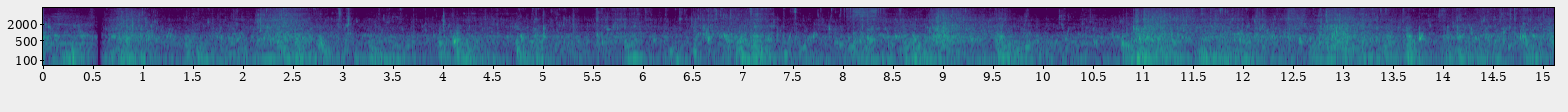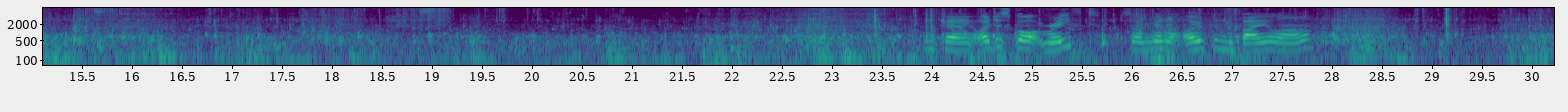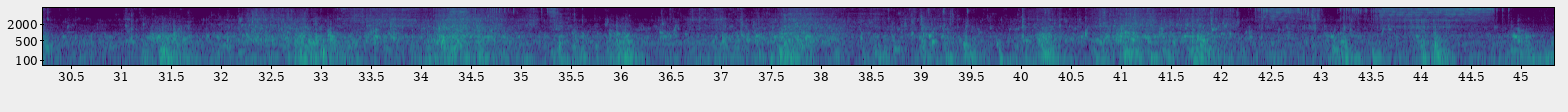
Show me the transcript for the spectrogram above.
Okay, I just got reefed, so I'm going to open the bail arm.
